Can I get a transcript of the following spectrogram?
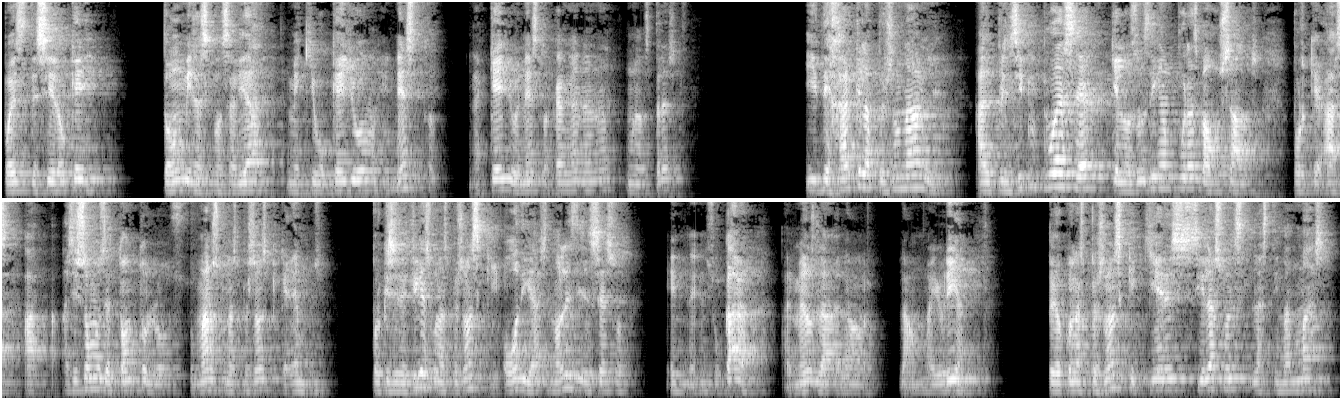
Puedes decir, ok, tomo mi responsabilidad, me equivoqué yo en esto, en aquello, en esto, acá, en uno, dos, tres. Y dejar que la persona hable. Al principio puede ser que los dos digan puras babosadas. porque así somos de tontos los humanos con las personas que queremos. Porque si te fijas con las personas que odias, no les dices eso en, su cara, al menos la, la, mayoría. Pero con las personas que quieres, sí las sueles lastimar más,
